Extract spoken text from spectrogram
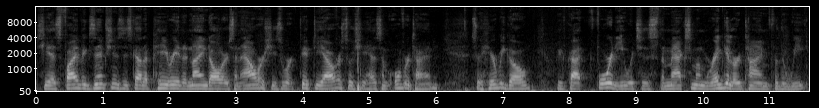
She has five exemptions. She's got a pay rate of $9 an hour. She's worked 50 hours, so she has some overtime. So here we go. We've got 40, which is the maximum regular time for the week,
